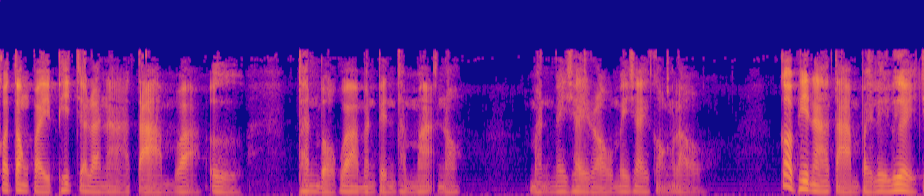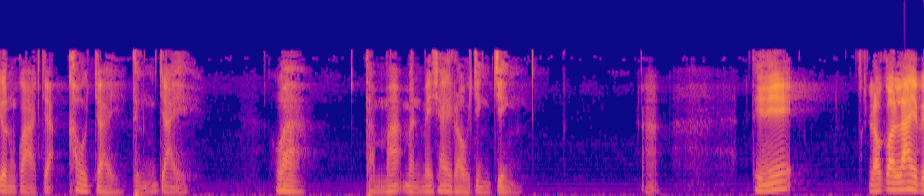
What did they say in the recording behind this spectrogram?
ก็ต้องไปพิจารณาตามว่า เออ ท่านบอกว่ามันเป็นธรรมะเนาะมันไม่ใช่เราไม่ใช่ของเรา ก็พิจารณาตามไปเรื่อยๆ จนกว่าจะเข้าใจถึงใจ ว่าธรรมะมันไม่ใช่เราจริงๆ ทีนี้เราก็ไล่ไป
